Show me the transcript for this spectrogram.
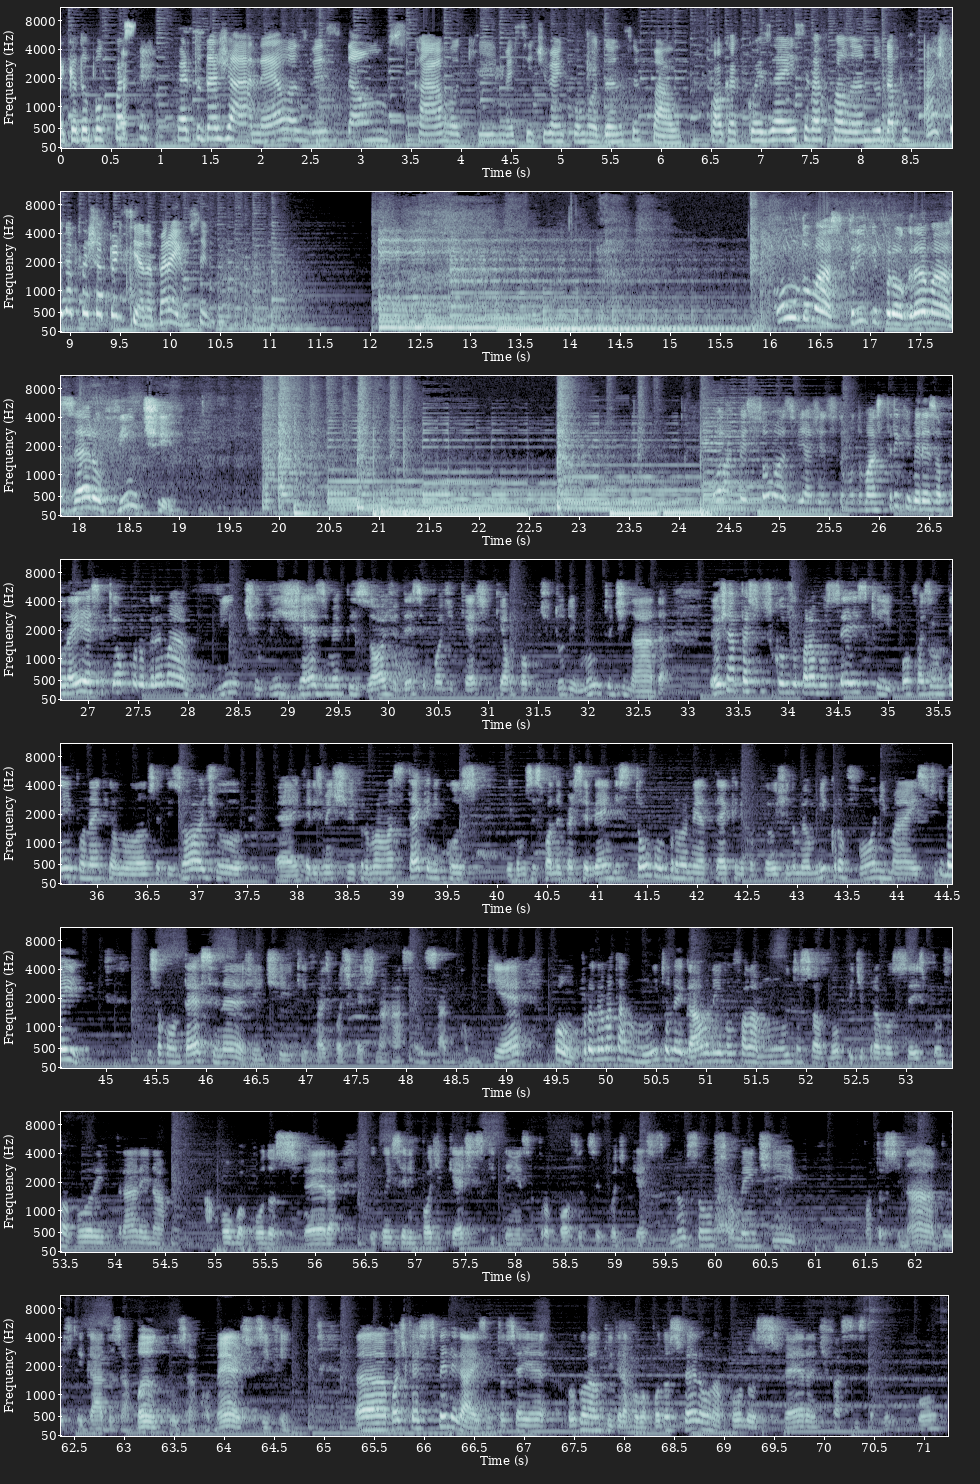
É que eu tô um pouco perto da janela, às vezes dá uns carros aqui, mas se tiver incomodando, você fala. Qualquer coisa aí você vai falando, dá pra... acho que dá pra fechar a persiana. Peraí, um segundo. Mundo Mastric, programa 020. Viajantes do mundo Mastric, beleza por aí? Esse aqui é o programa 20, o vigésimo episódio desse podcast que é um pouco de tudo e muito de nada. Eu já peço desculpas para vocês que, pô, faz um tempo, né, que eu não lanço episódio. É, infelizmente tive problemas técnicos e como vocês podem perceber ainda estou com um probleminha técnico aqui hoje no meu microfone, mas tudo bem. Isso acontece, né? A gente que faz podcast na raça aí sabe como que é. Bom, o programa tá muito legal, nem vou falar muito, só vou pedir para vocês, por favor, entrarem na arroba podosfera e conhecerem podcasts que têm essa proposta de ser podcasts que não são somente patrocinados, ligados a bancos, a comércios, enfim. Uh, podcasts bem legais, então você aí, procura lá no Twitter arroba podosfera ou na podosfera antifascista.com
